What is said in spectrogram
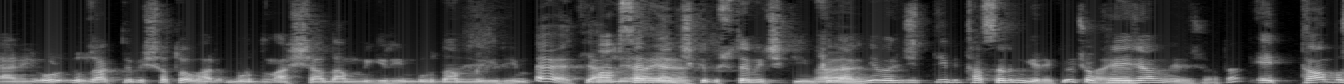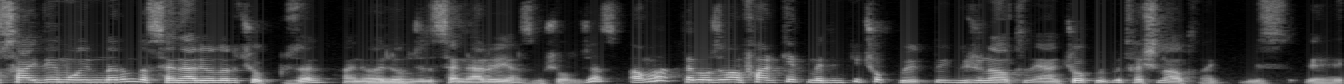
yani uzakta bir şato var. Buradan aşağıdan mı gireyim, buradan mı gireyim? Evet yani Mahzenden aynen. çıkıp üste mi çıkayım falan Evet. diye böyle ciddi bir tasarım gerekiyor. Çok Aynen. heyecan verici o da. E, tam bu saydığım oyunların da senaryoları çok güzel. Hani öyle Evet. olunca da senaryo yazmış olacağız. Ama tabii o zaman fark etmedim ki çok büyük bir gücün altına yani çok büyük bir taşın altına biz e,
